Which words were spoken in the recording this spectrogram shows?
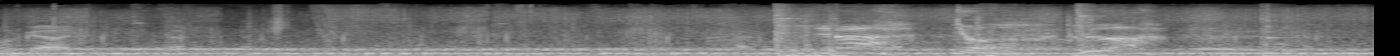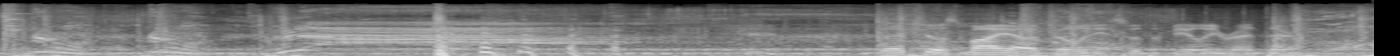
Oh god. that shows my uh, abilities with the melee right there.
